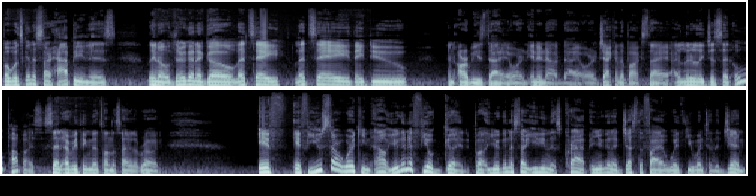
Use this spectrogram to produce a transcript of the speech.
But what's going to start happening is, you know, they're going to go, let's say, let's say they do an Arby's diet or an In and Out diet or a Jack in the Box diet. I literally just said, "Oh, Popeyes." Said everything that's on the side of the road. If if you start working out, you're gonna feel good, but you're gonna start eating this crap, and you're gonna justify it with you went to the gym.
